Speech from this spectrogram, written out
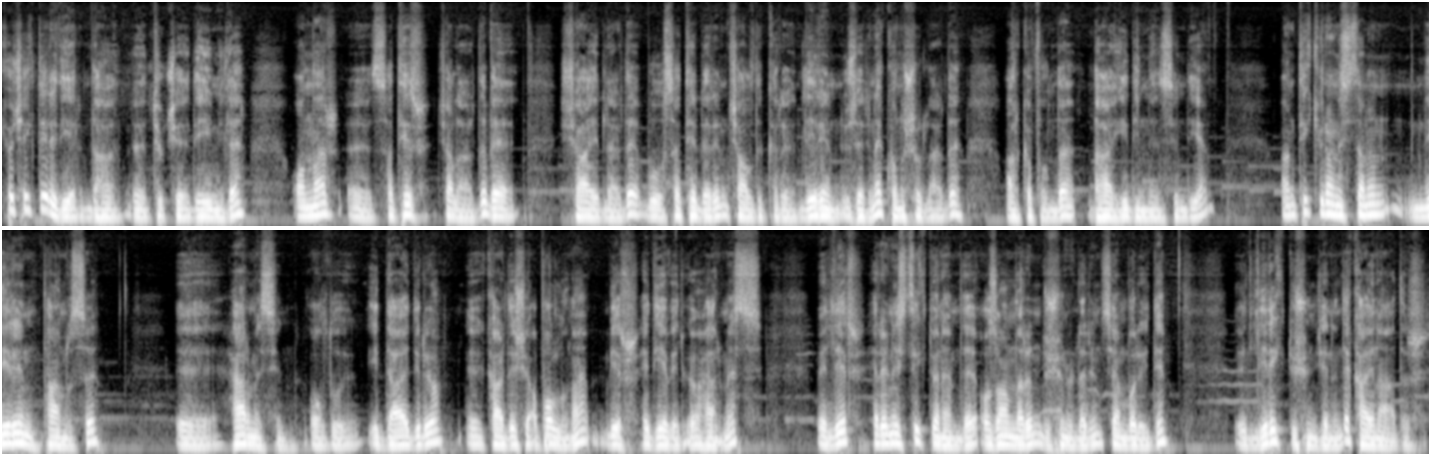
köçekleri diyelim daha e, Türkçe deyimiyle onlar e, satir çalardı ve şairler de bu satirlerin çaldıkları lirin üzerine konuşurlardı. Arka fonda daha iyi dinlensin diye. Antik Yunanistan'ın lirin tanrısı e, Hermes'in olduğu iddia ediliyor. E, kardeşi Apollon'a bir hediye veriyor Hermes. Ve lir Helenistik dönemde ozanların, düşünürlerin sembolüydü. E, lirik düşüncenin de kaynağıdır.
